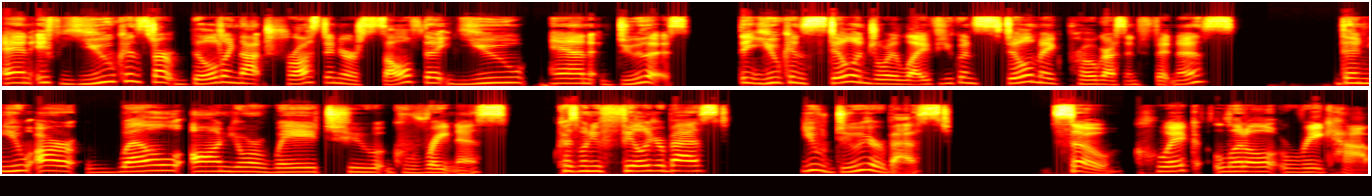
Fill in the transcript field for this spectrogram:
And if you can start building that trust in yourself that you can do this, that you can still enjoy life, you can still make progress in fitness, then you are well on your way to greatness. Because when you feel your best, you do your best. So, quick little recap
